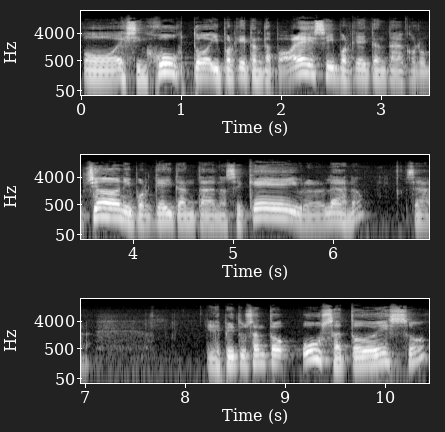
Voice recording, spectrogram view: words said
o es injusto, y por qué hay tanta pobreza, y por qué hay tanta corrupción, y por qué hay tanta no sé qué, y bla, bla, bla, ¿no? O sea, el Espíritu Santo usa todo eso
